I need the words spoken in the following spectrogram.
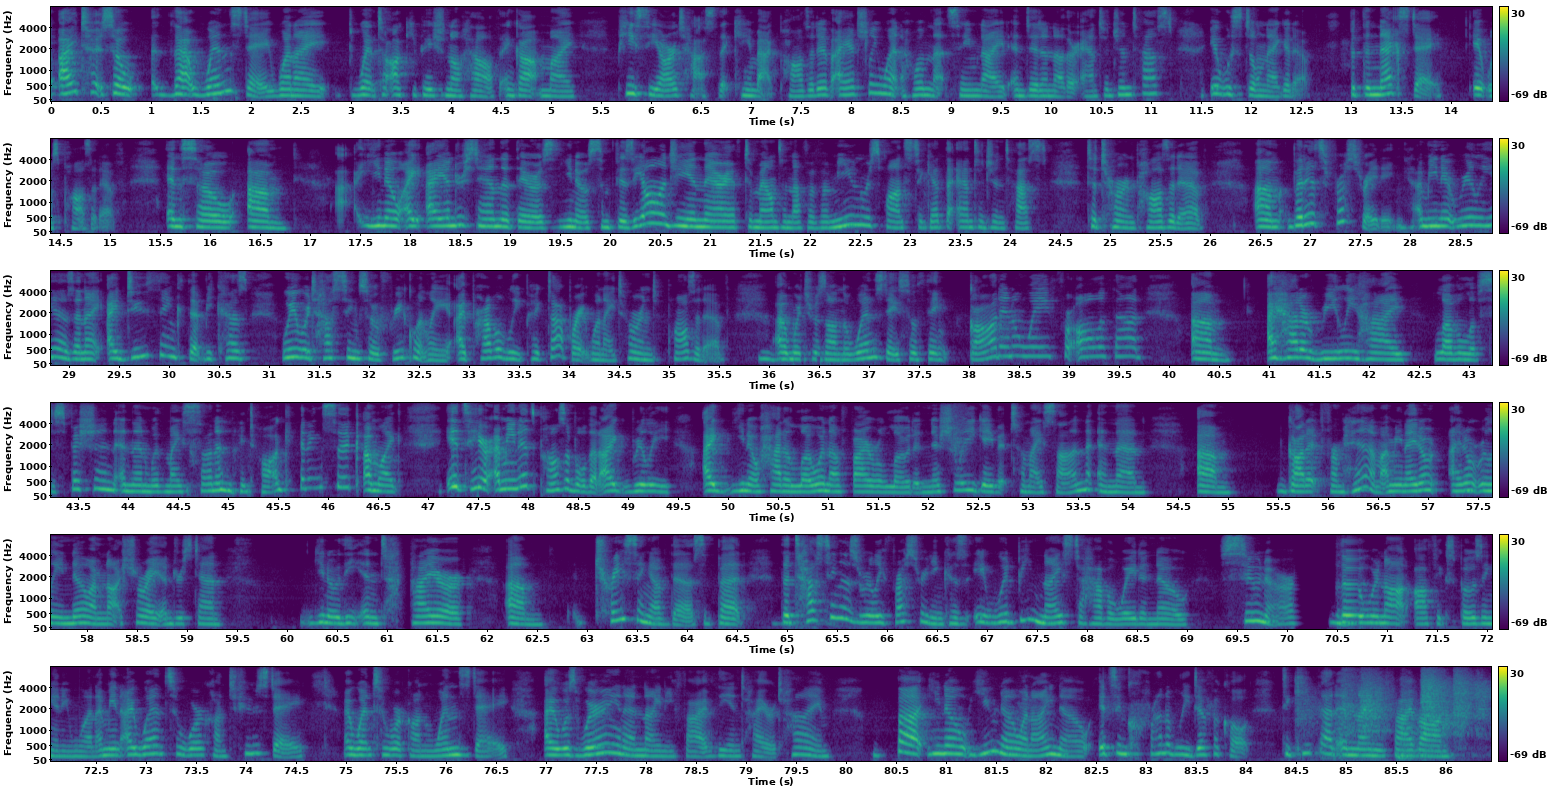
I took, so that Wednesday when I went to occupational health and got my PCR test that came back positive, I actually went home that same night and did another antigen test. It was still negative. But the next day, it was positive. And so, um, you know, I, I understand that there's, you know, some physiology in there. I have to mount enough of immune response to get the antigen test to turn positive. Um, but it's frustrating. I mean, it really is. And I, I do think that because we were testing so frequently, I probably picked up right when I turned positive, um, mm-hmm. um, which was on the Wednesday. So thank God in a way for all of that. Um, I had a really high level of suspicion and then with my son and my dog getting sick i'm like it's here. I mean it's possible that i really i you know had a low enough viral load initially gave it to my son and then um, got it from him. I mean i don't i don't really know. I'm not sure i understand you know the entire um, tracing of this but the testing is really frustrating because it would be nice to have a way to know sooner though we're not off exposing anyone. I mean, I went to work on Tuesday. I went to work on Wednesday. I was wearing an N95 the entire time. But, you know, you know, and I know it's incredibly difficult to keep that N95 on,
